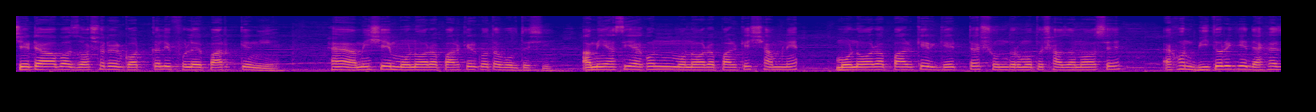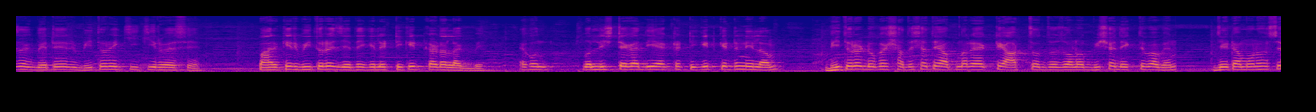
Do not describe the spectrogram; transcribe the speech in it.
সেটা আবার যশোরের গটকালি ফুলের পার্ককে নিয়ে। হ্যাঁ আমি সেই মনোয়ারা পার্কের কথা বলতেছি। আমি আছি এখন মনোয়ারা পার্কের সামনে। মনোয়ারা পার্কের গেটটা সুন্দর মতো সাজানো আছে। এখন ভিতরে গিয়ে দেখা যাক গেটের ভিতরে কি কি রয়েছে। পার্কের ভিতরে যেতে গেলে টিকিট কাটা লাগবে। এখন চল্লিশ টাকা দিয়ে একটা টিকিট কেটে নিলাম। ভিতরে ঢোকার সাথে সাথে আপনারা একটি আশ্চর্যজনক বিষয় দেখতে পাবেন, যেটা মনে হচ্ছে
